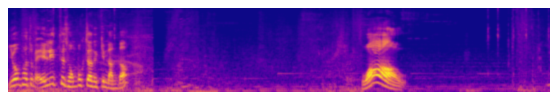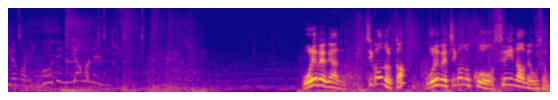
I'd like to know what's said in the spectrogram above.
이번 판 좀 엘리트 정복자 느낌 난다? 와우! 5레벨 그냥 찍어놓을까? 5레벨 찍어놓고 스웨인 나오면 우승.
